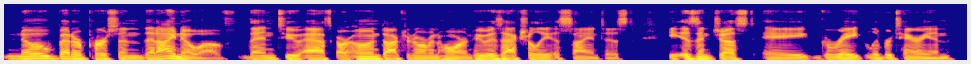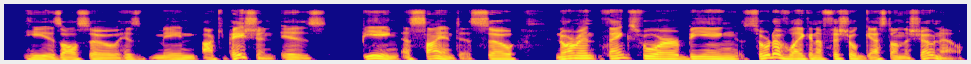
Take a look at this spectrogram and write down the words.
no better person that I know of than to ask our own Dr. Norman Horn, who is actually a scientist. He isn't just a great libertarian, he is also his main occupation is being a scientist. So, Norman, thanks for being sort of like an official guest on the show now.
